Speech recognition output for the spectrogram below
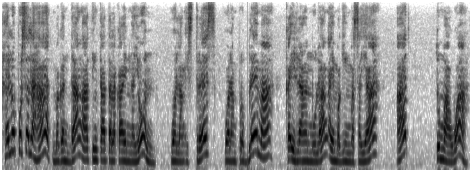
Hello po sa lahat. Maganda ang ating tatalakayin ngayon. Walang stress, walang problema, kailangan mo lang ay maging masaya at tumawa.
